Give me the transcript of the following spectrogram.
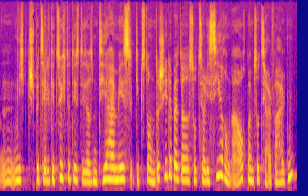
nicht speziell gezüchtet ist, die aus dem Tierheim ist? Gibt es da Unterschiede bei der Sozialisierung auch, beim Sozialverhalten?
